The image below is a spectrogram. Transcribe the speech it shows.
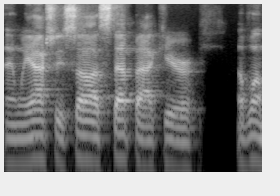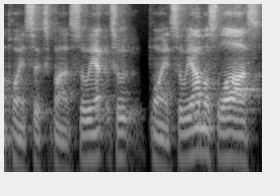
and we actually saw a step back here of 1.6 months. So we so points. So we almost lost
